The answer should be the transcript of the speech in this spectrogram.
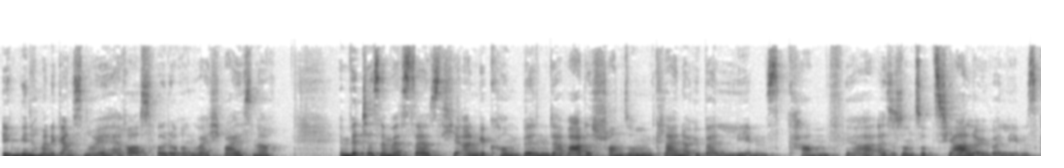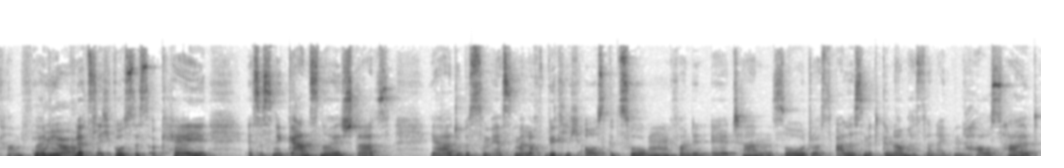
irgendwie nochmal eine ganz neue Herausforderung, weil ich weiß noch, im Wintersemester, als ich hier angekommen bin, da war das schon so ein kleiner Überlebenskampf, ja, also so ein sozialer Überlebenskampf, weil oh, du ja. plötzlich wusstest, okay, es ist eine ganz neue Stadt, ja, du bist zum ersten Mal auch wirklich ausgezogen von den Eltern, so, du hast alles mitgenommen, hast deinen eigenen Haushalt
